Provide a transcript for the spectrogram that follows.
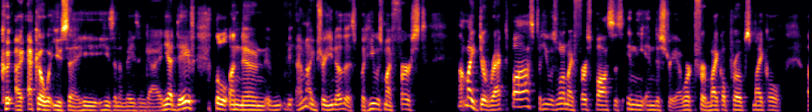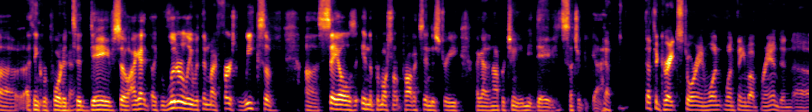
could- I echo what you say. He he's an amazing guy. And yeah, Dave, little unknown. I'm not even sure you know this, but he was my first, not my direct boss, but he was one of my first bosses in the industry. I worked for Michael Probst. Michael, uh, I think, reported Okay. to Dave. So I got like literally within my first weeks of uh, sales in the promotional products industry, I got an opportunity to meet Dave. He's such a good guy. Yeah. That's a great story, and one one thing about Brandon, uh,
